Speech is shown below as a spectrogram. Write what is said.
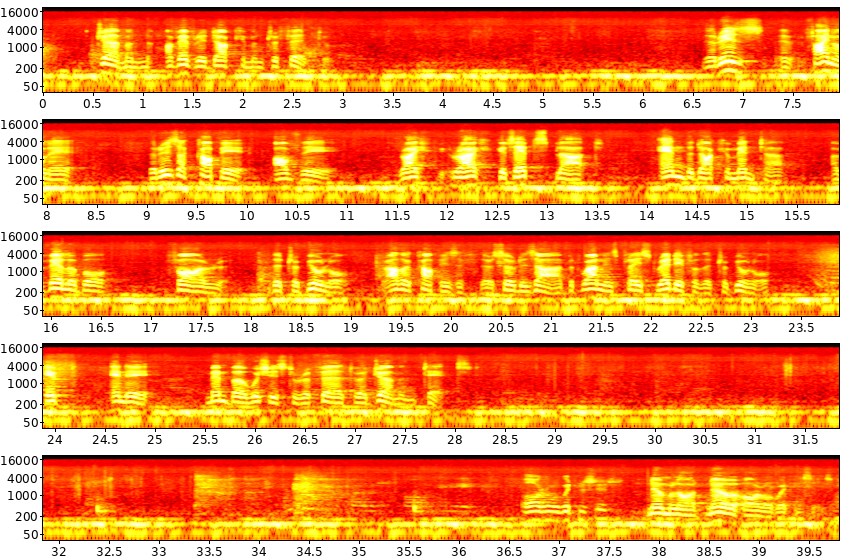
German of every document referred to. There is, uh, finally, there is a copy of the Reich, Reich Gesetzblatt and the Dokumente available for the tribunal, other copies if they're so desired, but one is placed ready for the tribunal if any member wishes to refer to a German text. Oral witnesses? No, my lord, no oral witnesses.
